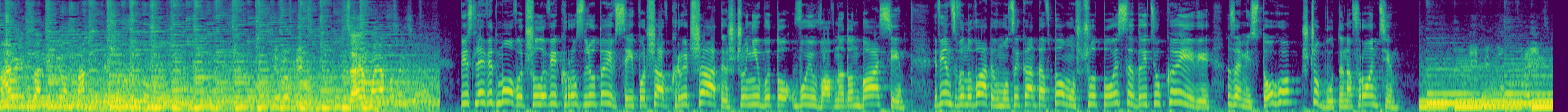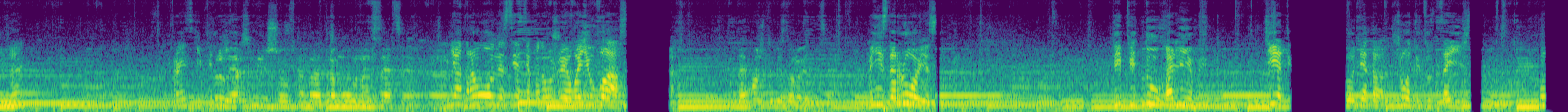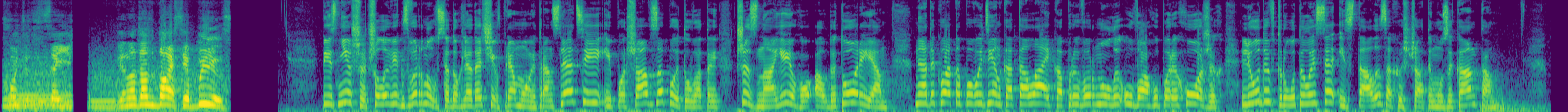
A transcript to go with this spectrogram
Навіть за мільйон баксів я цього не роблю. Тебе, в принципе, Це моя позиція. Після відмови чоловік розлютився і почав кричати, що нібито воював на Донбасі. Він звинуватив музиканта в тому, що той сидить у Києві, замість того, щоб бути на фронті. ты петух украинский, да? Украинский петух. Я розумію, що в тебе травмоване серце. У Е, меня травмованное сердце, потому что я воевал. дай Боже тобі здоров'я за це. Мені здоров'я, сука. Ти петух, галімий. Де ти, вот это, що ти тут стоїш? Хуй ти тут стоїш? Ти на Донбасі був, Пізніше чоловік звернувся до глядачів прямої трансляції і почав запитувати, чи знає його аудиторія. Неадекватна поведінка та лайка привернули увагу перехожих. Люди втрутилися і стали захищати музиканта.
